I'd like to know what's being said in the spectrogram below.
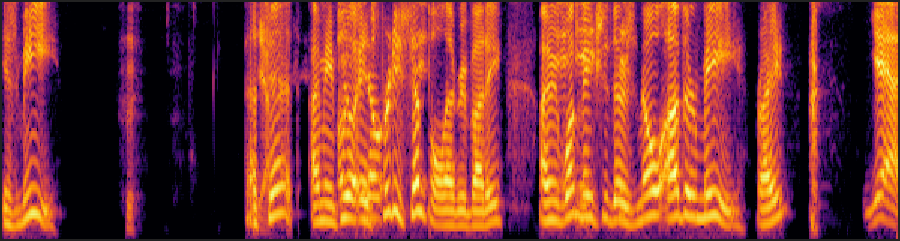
is me. Hmm. That's Yeah. it. I mean, people, you it's know, pretty simple, everybody. I mean, what it- makes you? it- There's no other me, right? Yeah,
